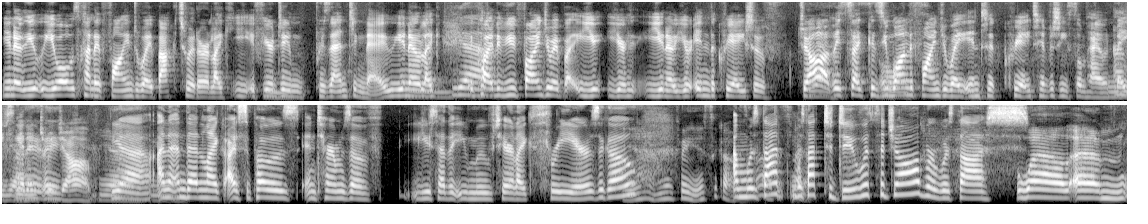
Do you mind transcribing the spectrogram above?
You know, you, you always kind of find a way back to it, or like if you're mm. doing presenting now, you know, like Yeah. it kind of you find your way back. You, you're, you know, you're in the creative job. Yes, it's like because you want to find your way into creativity somehow and making it into a Absolutely. job. Yeah, And, and then like I suppose in terms of you said that you moved here like three years ago. Yeah, three years ago. And was It's mad, was it? that to do with the job or was that Well, um,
